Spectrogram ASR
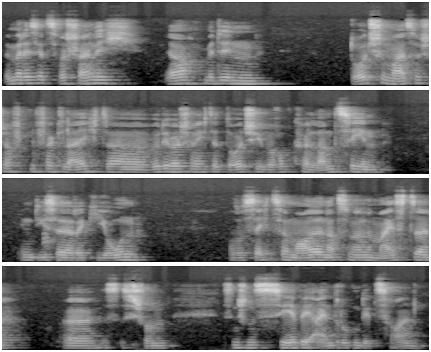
Wenn man das jetzt wahrscheinlich ja, mit den deutschen Meisterschaften vergleicht, da würde wahrscheinlich der Deutsche überhaupt kein Land sehen in dieser Region. Also 16 Mal nationaler Meister, äh, es ist schon Das sind schon sehr beeindruckende Zahlen.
